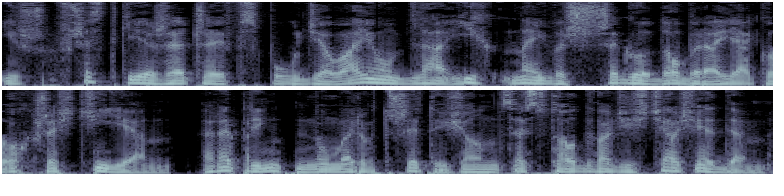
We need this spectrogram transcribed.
iż wszystkie rzeczy współdziałają dla ich najwyższego dobra jako chrześcijan. Reprint numer 3127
